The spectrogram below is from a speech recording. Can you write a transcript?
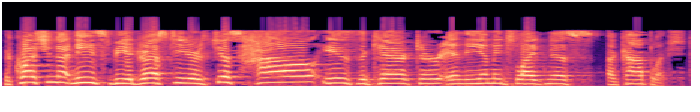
The question that needs to be addressed here is just how is the character and the image likeness accomplished?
